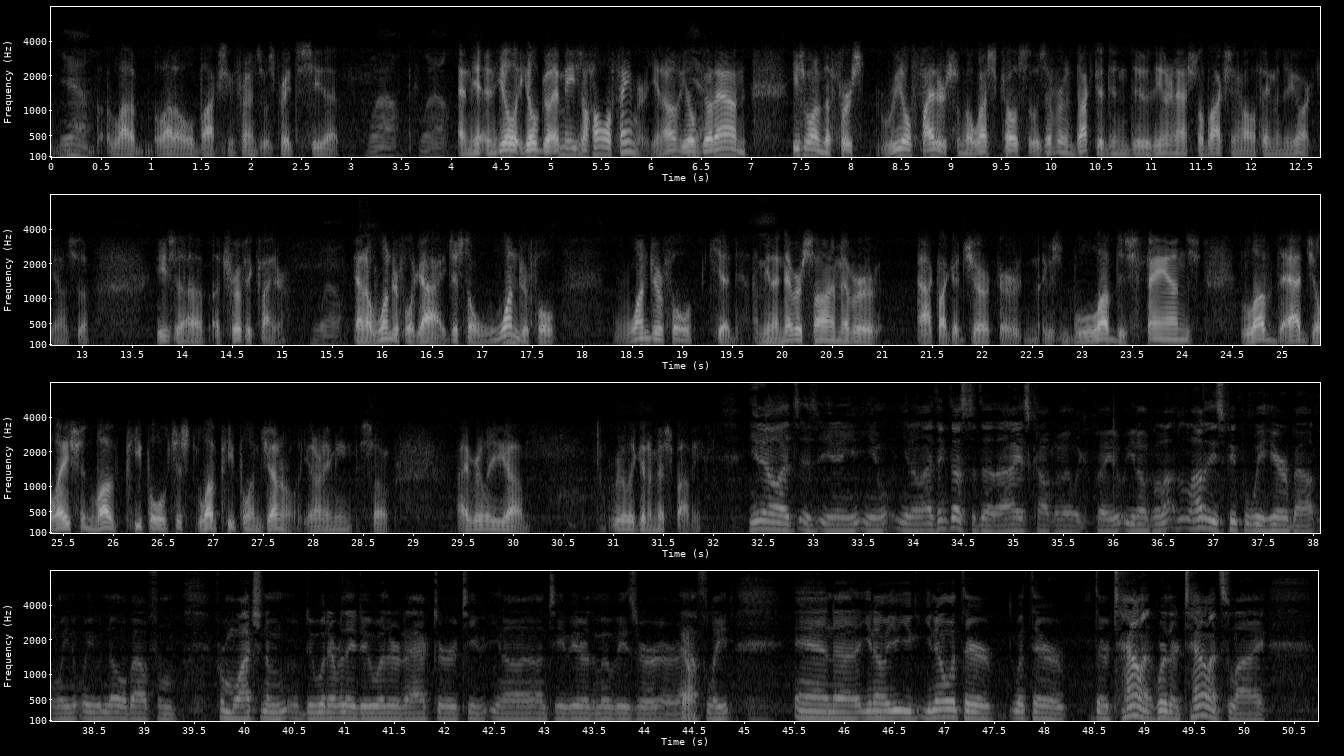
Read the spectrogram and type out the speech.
Yeah. a lot of a lot of old boxing friends. It was great to see that. Wow. Wow. And and he'll he'll go. I mean, he's a Hall of Famer. You know, he'll Yeah. go down. He's one of the first real fighters from the West Coast that was ever inducted into the International Boxing Hall of Fame in New York. You know, so he's a, a terrific fighter Wow. and a wonderful guy. Just a wonderful, wonderful kid. I mean, I never saw him ever act like a jerk or he was loved his fans, loved adulation, loved people, just loved people in general. You know what I mean? So I really, um, really gonna miss Bobby. You know, it's, it's you, know, you, you you know, I think that's the, the highest compliment we could pay. You know, a lot, a lot of these people we hear about, and we we know about from from watching them do whatever they do, whether an actor, or TV, you know, on TV or the movies, or, or Yeah. athlete, and uh, you know, you you know what their what their their talent, where their talents lie.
